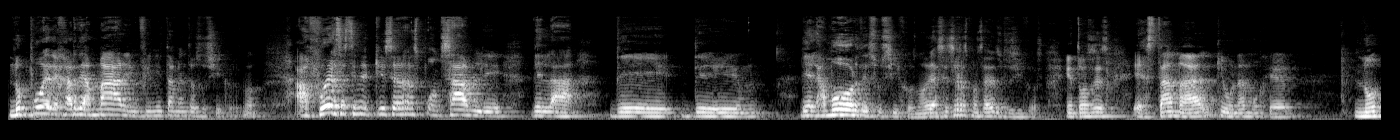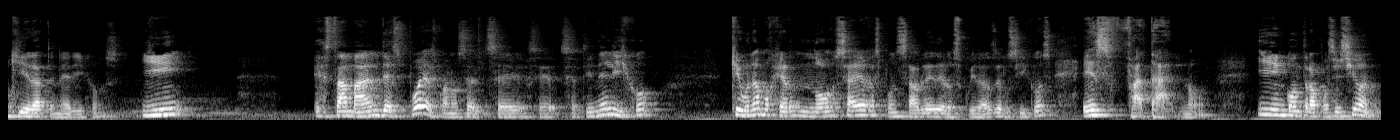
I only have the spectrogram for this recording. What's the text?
No puede dejar de amar infinitamente a sus hijos, ¿no? A fuerzas tiene que ser responsable de la, de, de del amor de sus hijos, ¿no? De hacerse responsable de sus hijos. Entonces, está mal que una mujer no quiera tener hijos y está mal después, cuando se, se, tiene el hijo, que una mujer no sea responsable de los cuidados de los hijos es fatal, ¿no? Y en contraposición,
